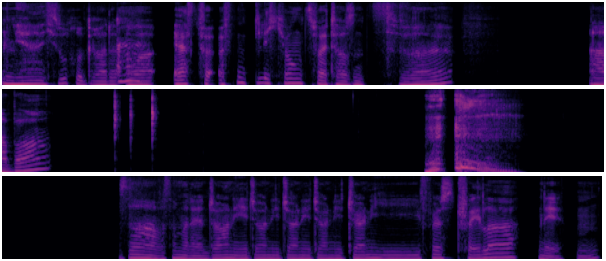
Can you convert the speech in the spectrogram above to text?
Ja, ich suche gerade, Ah. aber erst Veröffentlichung 2012. Aber. So, was haben wir denn? Johnny, Johnny, Johnny, Johnny, Johnny, First Trailer? Nee, hm.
